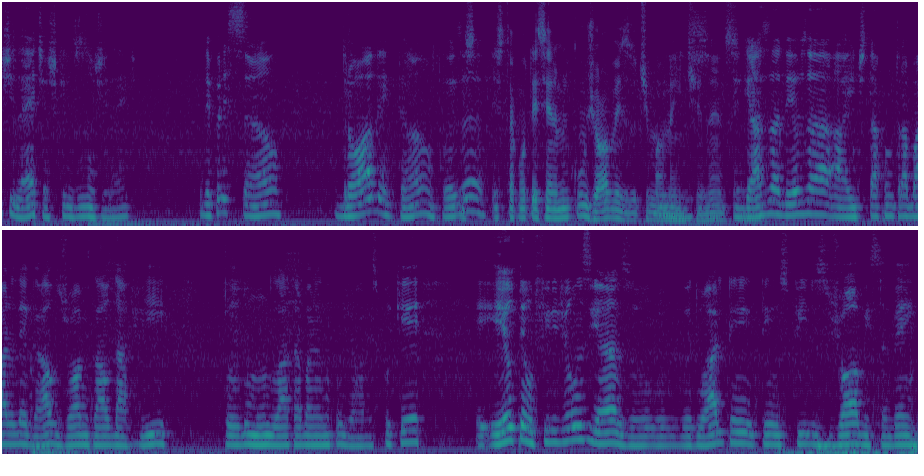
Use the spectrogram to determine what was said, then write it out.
gilete, acho que eles usam gilete. Depressão, droga então, coisa. Isso, isso tá acontecendo muito com jovens ultimamente, Isso. né? Assim, graças a Deus a, a gente tá com um trabalho legal, os jovens lá, o Davi, todo mundo lá trabalhando com jovens. Porque eu tenho um filho de 11 anos, o, o Eduardo tem, tem os filhos jovens também.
